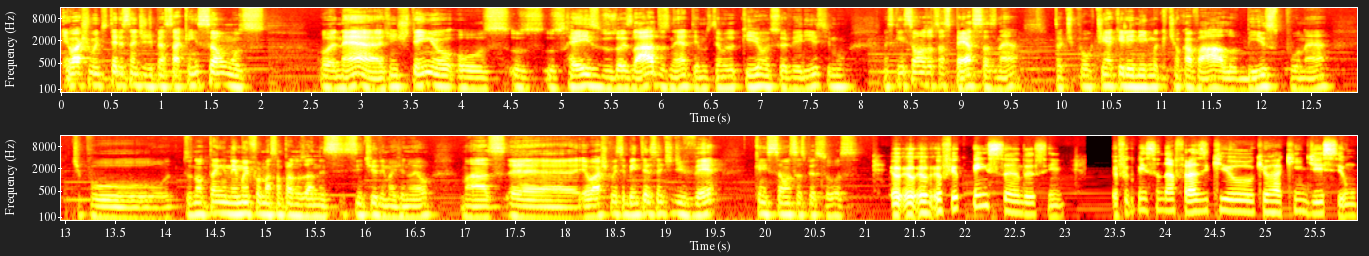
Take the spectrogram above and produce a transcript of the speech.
eu acho muito interessante de pensar quem são os. Né? A gente tem os, os, os reis dos dois lados, né? Temos, temos o Kion e o Sr. Veríssimo. Mas quem são as outras peças, né? Então, tipo, tinha aquele enigma que tinha o cavalo, o bispo, né? Tipo, tu não tem nenhuma informação pra nos dar nesse sentido, imagino eu. Mas é, eu acho que vai ser bem interessante de ver quem são essas pessoas. Eu, eu, eu- fico pensando assim. Eu fico pensando na frase que o, que o Hakim disse: um,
